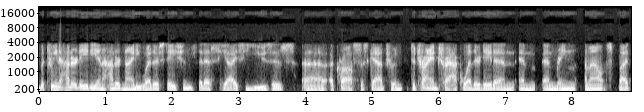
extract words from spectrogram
between 180 and 190 weather stations that SCIC uses uh, across Saskatchewan to try and track weather data and, and, and rain amounts. But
